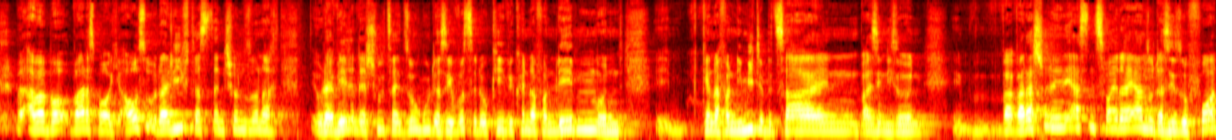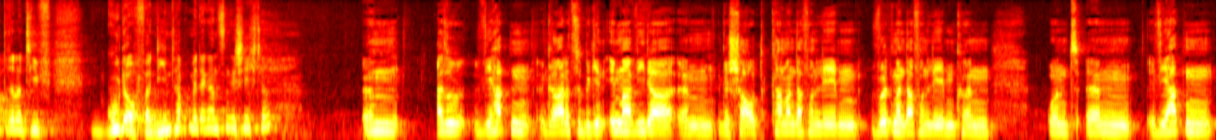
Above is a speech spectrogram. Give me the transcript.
aber war das bei euch auch so oder lief das dann schon so nach, oder während der Schulzeit so gut, dass ihr ihr wusstet, okay, wir können davon leben und können davon die Miete bezahlen, weiß ich nicht, so. War, war das schon in den ersten zwei, drei Jahren so, dass ihr sofort relativ gut auch verdient habt mit der ganzen Geschichte? Ähm, also wir hatten gerade zu Beginn immer wieder ähm, geschaut, kann man davon leben, wird man davon leben können. Und ähm, wir hatten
